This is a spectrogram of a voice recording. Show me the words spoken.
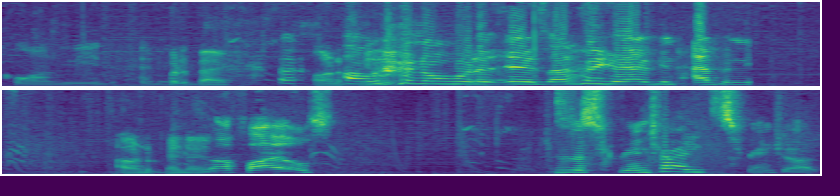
Quan. We need to pin it. Put it back. I I wanna it. don't know what it is. I don't think I even have any I wanna pin it. uh, files. Is it a screenshot? I it's a screenshot.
